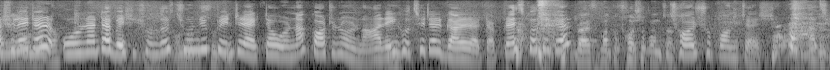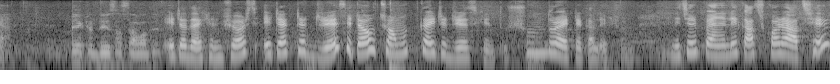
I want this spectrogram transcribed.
আসলে এটার ওড়নাটা বেশি সুন্দর চুনরি প্রিন্টের একটা ওড়না কটন ওড়না। আর এই হচ্ছে এটার গাড়াটা। প্রাইস কত এটার? প্রাইস মাত্র ছশো পঞ্চাশ। ছয়শো পঞ্চাশ। আচ্ছা। এটা দেখেন শর্টস এটা একটা ড্রেস এটাও চমৎকার একটা ড্রেস কিন্তু সুন্দর একটা কালেকশন নিচের প্যানেলে কাজ করা আছে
